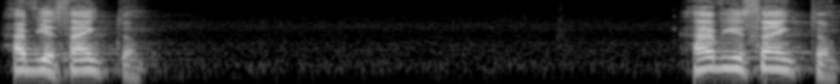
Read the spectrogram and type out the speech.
have you thanked them? Have you thanked them?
